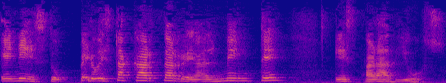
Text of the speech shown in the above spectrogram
En esto, pero esta carta realmente es para Dios.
